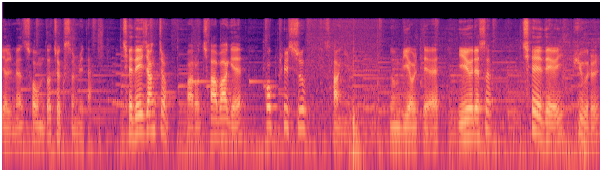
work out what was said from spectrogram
열면 소음도 적습니다. 최대의 장점, 바로 차박에 꼭 필수 사항입니다. 눈 비 올 때 2열에서 최대의 view를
